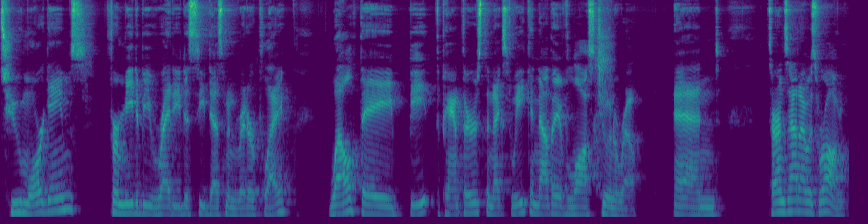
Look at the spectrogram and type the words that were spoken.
two more games for me to be ready to see Desmond Ridder play. Well, they beat the Panthers the next week, and now they have lost two in a row. And turns out I was wrong.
